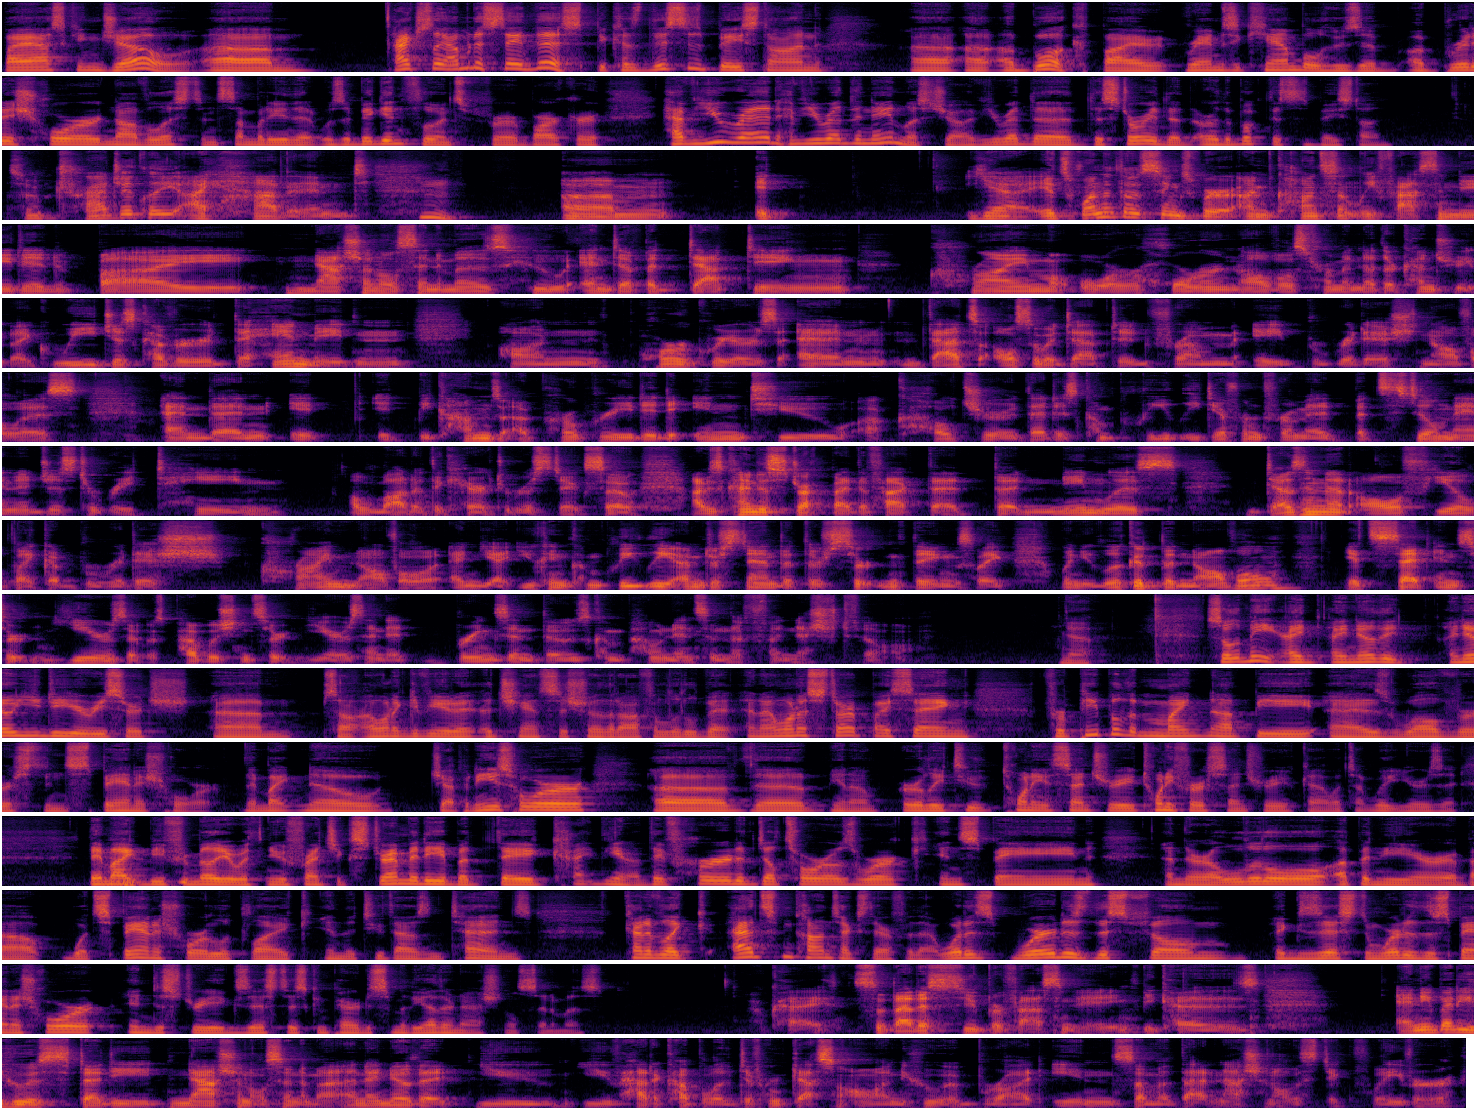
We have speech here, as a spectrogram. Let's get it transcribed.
by asking Joe. Um, actually, I'm going to say this because this is based on uh, a, a, book by Ramsey Campbell, who's a, a, British horror novelist and somebody that was a big influence for Barker. Have you read Have you read The Nameless, Joe? Have you read the the story that or the book this is based on? So tragically, I haven't. Hmm. Um, it yeah, it's one of those things where I'm constantly fascinated by national cinemas who end up adapting crime or horror novels from another country. Like we just covered The Handmaiden on horror queers and that's also adapted from a british novelist and then it it becomes appropriated into a culture that is completely different from it but still manages to retain a lot of the characteristics. So I was kind of struck by the fact that the Nameless doesn't at all feel like a British crime novel and yet you can completely understand that there's certain things like when you look at the novel it's set in certain years it was published in certain years and it brings in those components in the finished film yeah so let me I, I know that i know you do your research um, so i want to give you a, a chance to show that off a little bit and i want to start by saying for people that might not be as well versed in spanish horror they might know Japanese horror of the you know early 20th century, 21st century. God, what what year is it? They might mm-hmm. be familiar with New French Extremity, but they kind you know they've heard of Del Toro's work in Spain, and they're a little up in the air about what Spanish horror looked like in the 2010s. Kind of like add some context there for that. What is where does this film exist, and where does the Spanish horror industry exist as compared to some of the other national cinemas? Okay, so that is super fascinating because anybody who has studied national cinema and i know that you you've had a couple of different guests on who have brought in some of that nationalistic flavor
